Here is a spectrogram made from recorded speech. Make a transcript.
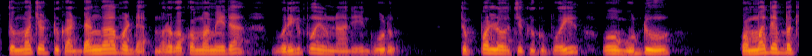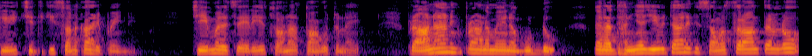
తుమ్మ చెట్టుకు అడ్డంగా పడ్డ ములగ కొమ్మ మీద ఒరిగిపోయి ఉన్నది గూడు. తుప్పల్లో చిక్కుకుపోయి ఓ గుడ్డు కొమ్మ దెబ్బకి చితికి సొనకారిపోయింది. చీమలు చేరి సొన తాగుతున్నాయి. ప్రాణానికి ప్రాణమైన గుడ్డు తన ధన్య జీవితానికి సంవత్సరాంతంలో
